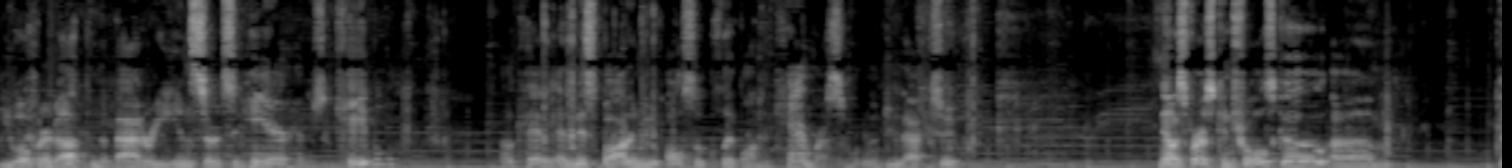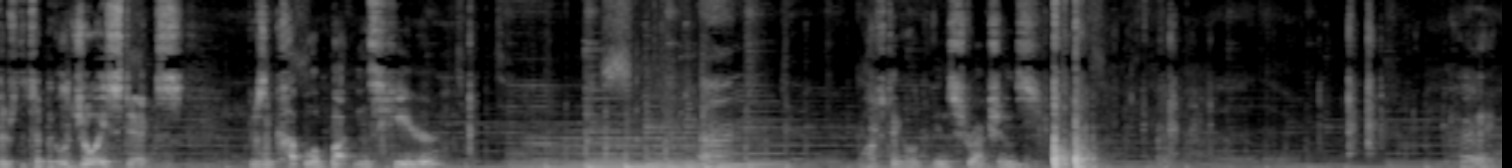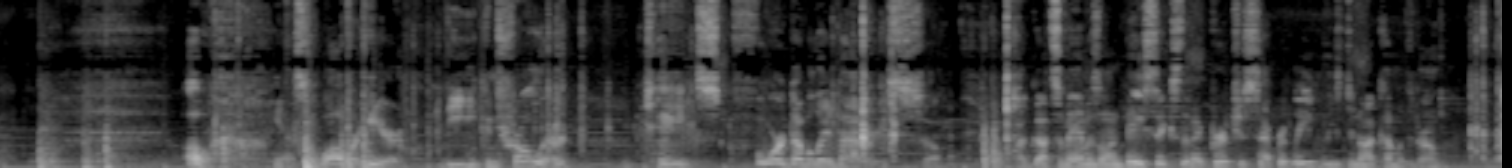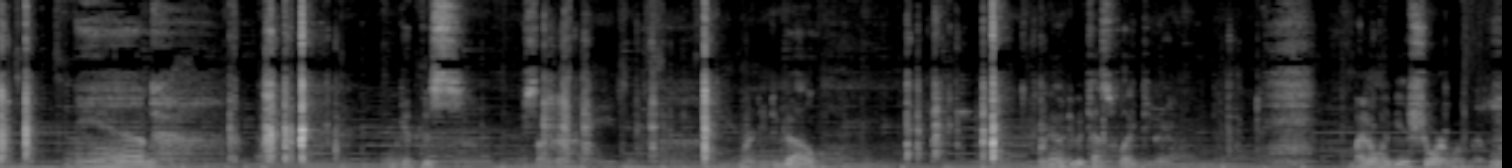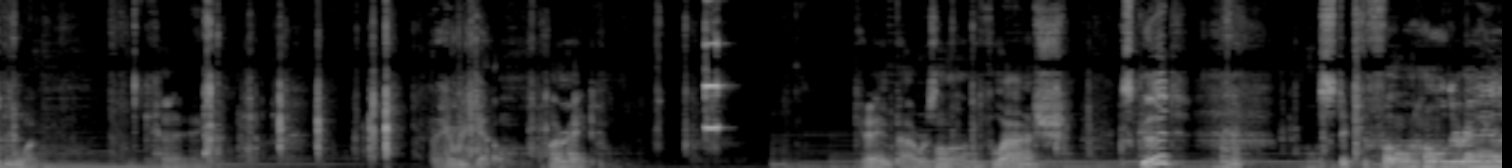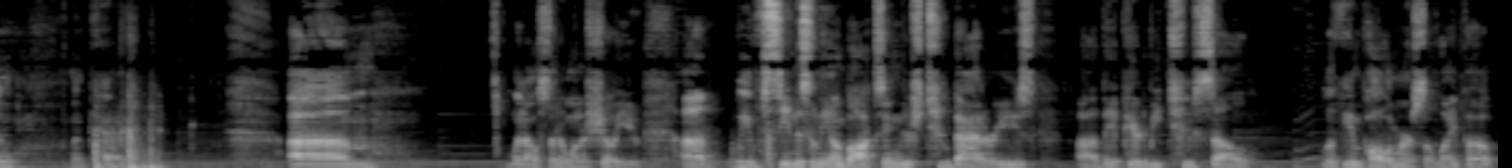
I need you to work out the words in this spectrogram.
You open it up and the battery inserts in here, and there's a cable. Okay, and this bottom you also clip on the camera, so we're gonna do that too. Now, as far as controls go, um, there's the typical joysticks. There's a couple of buttons here We'll have to take a look at the instructions. Okay. Oh, yeah, so while we're here, the controller takes four AA batteries. So I've got some Amazon Basics that I purchased separately. These do not come with the drone. And get this sucker ready to go. We're gonna do a test flight today. Might only be a short one, but we'll do one. Okay. There we go. All right. Okay, power's on, flash. Looks good. We'll stick the phone holder in. Okay. Um, what else did I want to show you? Uh, we've seen this in the unboxing. There's two batteries. Uh, they appear to be two cell lithium polymer, so LiPo.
